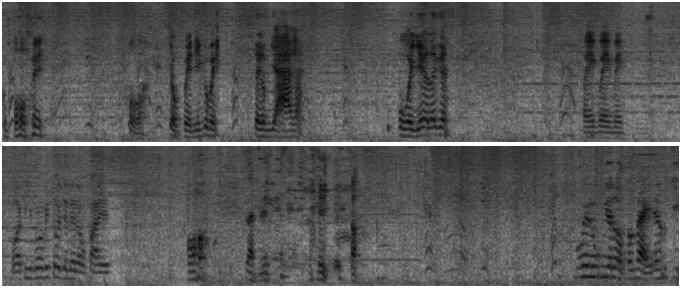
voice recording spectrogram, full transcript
กูโปรยโอ้จบเฟรนนี้กูไปเติมยากันป่วยเยอะแล้วเกินไปเองไปเองไปเองบอยพี่บอยพี่ตัวจะเดินออกไปโอ้สัตว์เลยกูไม่รู้กูจะหลบตรงไหนเลยเมื่อกี้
